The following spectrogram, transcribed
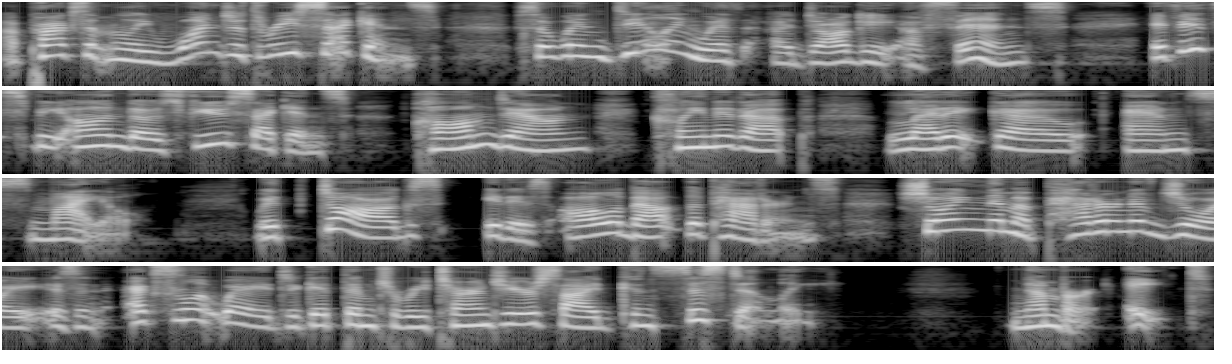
approximately one to three seconds. So, when dealing with a doggy offense, if it's beyond those few seconds, calm down, clean it up, let it go, and smile. With dogs, it is all about the patterns. Showing them a pattern of joy is an excellent way to get them to return to your side consistently. Number eight,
